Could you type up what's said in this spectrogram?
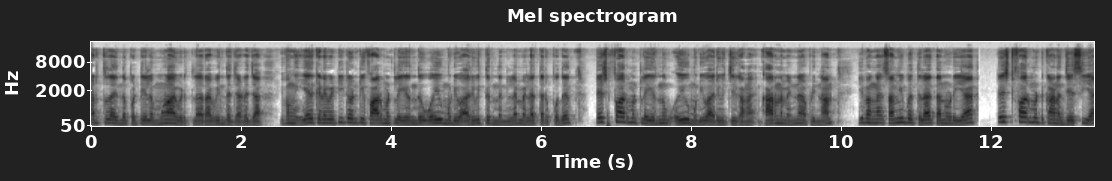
அடுத்ததாக இந்த பட்டியலில் மூணாவது இடத்துல ரவீந்திர ஜடேஜா. இவங்க ஏற்கனவே டி டுவெண்ட்டி ஃபார்மெட்டில் இருந்து ஓய்வு முடிவு அறிவித்திருந்த நிலைமையில் தற்போது டெஸ்ட் ஃபார்மெட்டில் இருந்து ஓய்வு முடிவு அறிவிச்சிருக்காங்க. காரணம் என்ன அப்படின்னா இவங்க சமீபத்தில் தன்னுடைய டெஸ்ட் ஃபார்மெட்டுக்கான ஜெர்சியை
